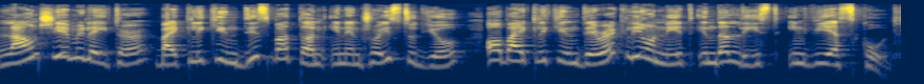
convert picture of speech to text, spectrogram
launch the emulator by clicking this button in Android Studio or by clicking directly on it in the list in VS Code.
